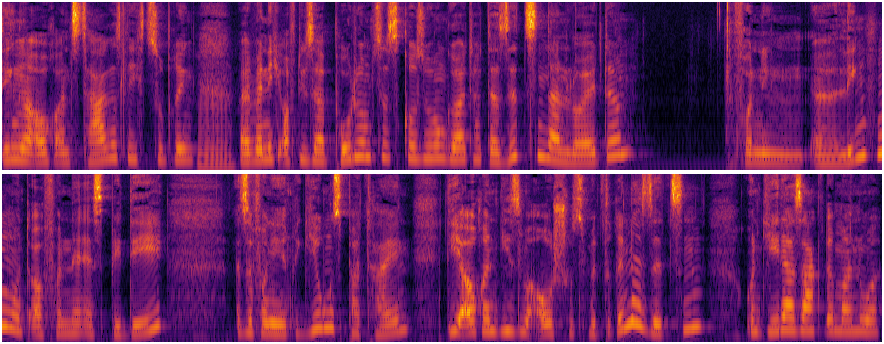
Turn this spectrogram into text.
Dinge auch ans Tageslicht zu bringen. Weil wenn ich auf dieser Podiumsdiskussion gehört habe, da sitzen dann Leute von den äh, Linken und auch von der SPD, also von den Regierungsparteien, die auch in diesem Ausschuss mit drinne sitzen und jeder sagt immer nur,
